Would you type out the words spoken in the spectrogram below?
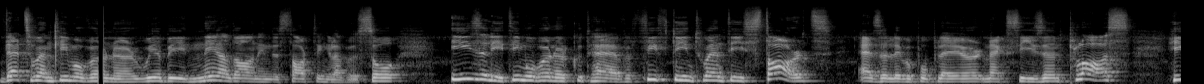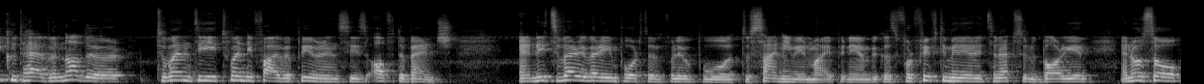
that's when Timo Werner will be nailed on in the starting level. So easily Timo Werner could have 15-20 starts as a Liverpool player next season plus he could have another 20-25 appearances off the bench and it's very, very important for Liverpool to sign him, in my opinion, because for 50 million it's an absolute bargain. And also,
